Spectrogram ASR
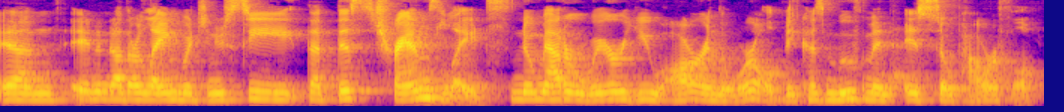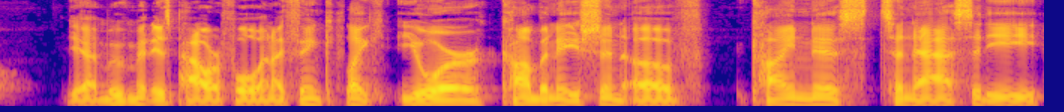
and in another language and you see that this translates no matter where you are in the world because movement is so powerful. Yeah, movement is powerful. And I think like your combination of kindness, tenacity,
